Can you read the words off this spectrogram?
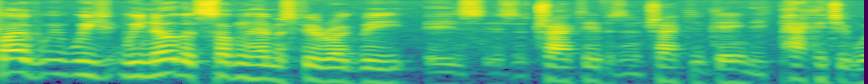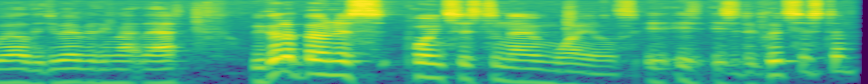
Clive, we, we, we know that Southern Hemisphere rugby is, is attractive. It's an attractive game. They package it well. They do everything like that. We've got a bonus point system now in Wales. Is, is it a good system?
